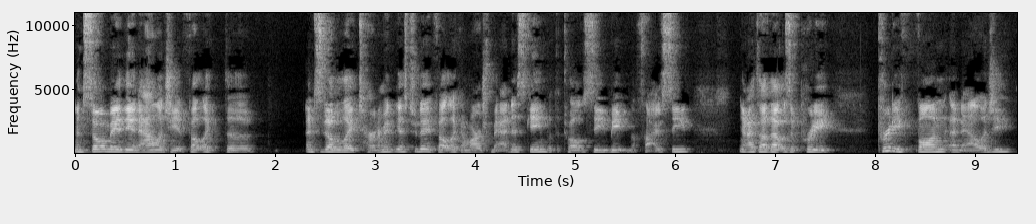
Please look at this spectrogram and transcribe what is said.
And someone made the analogy, it felt like the NCAA tournament yesterday. It felt like a March Madness game with the 12 seed beating the 5 seed. And I thought that was a pretty, pretty fun analogy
